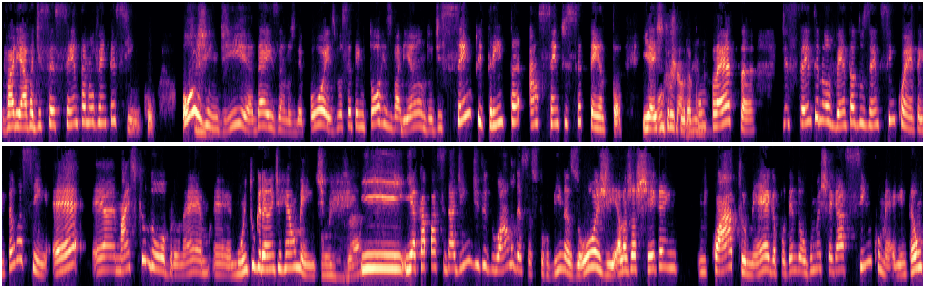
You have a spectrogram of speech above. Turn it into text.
variava de 60 a 95. Hoje em dia, 10 anos depois, você tem torres variando de 130 a 170. E a estrutura Puxa completa de 190 a 250. Então, assim, é, é mais que o dobro, né? É, é muito grande realmente. É. E, e, a capacidade individual dessas turbinas hoje, ela já chega em, em 4 mega, podendo algumas chegar a 5 mega. Então,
